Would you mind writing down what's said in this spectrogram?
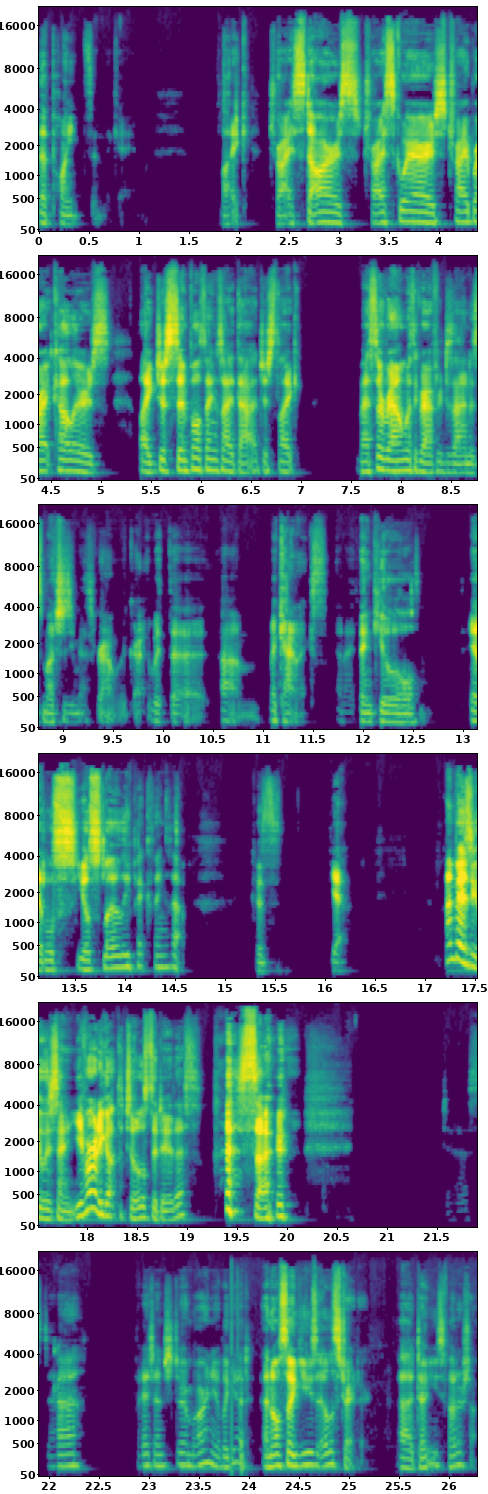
the points in the game like try stars try squares try bright colors like just simple things like that just like mess around with the graphic design as much as you mess around with the, with the um, mechanics and i think you'll it'll you'll slowly pick things up because yeah. I'm basically saying you've already got the tools to do this so just uh, pay attention to it more and you'll be good. And also use illustrator uh, don't use photoshop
